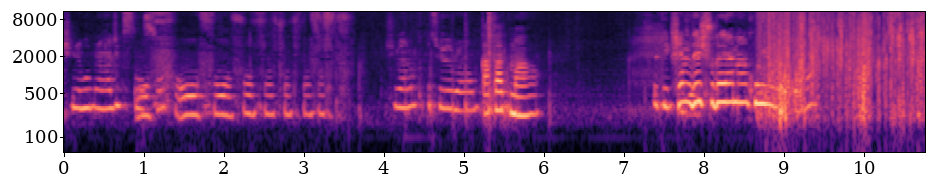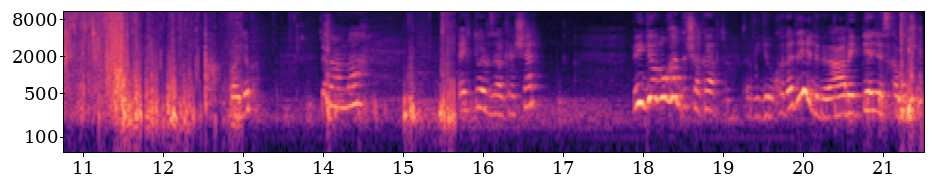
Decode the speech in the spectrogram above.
Şimdi bu birazcık sınsın. Of of of of of of of. Şimdi ben kapatıyorum. Kapatma. Peki, Şimdi güzel. şuraya hemen koyuyorum. Koyduk. Şu anda Bekliyoruz arkadaşlar. Video bu kadar. Şaka yaptım. Tabii video bu kadar değildi. Daha bekleyeceğiz kapat şunu.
